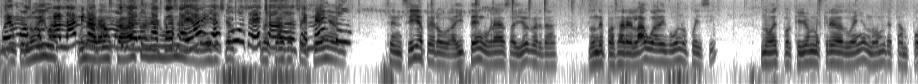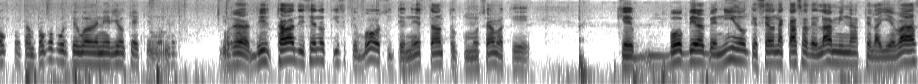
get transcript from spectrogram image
Podemos no comprar lámina, gran podemos hacer una digo casa allá ya estuvo, se echa casa cemento. pequeña, sencilla, pero ahí tengo, gracias a Dios, ¿verdad? ¿Dónde pasar el agua? Dijo uno, pues sí. No es porque yo me creo dueño, no, hombre, tampoco. Tampoco porque voy a venir yo que aquí, no, hombre. o sea di- estaban diciendo que dice que vos si tenés tanto como se llama que que vos hubieras venido que sea una casa de lámina te la llevas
